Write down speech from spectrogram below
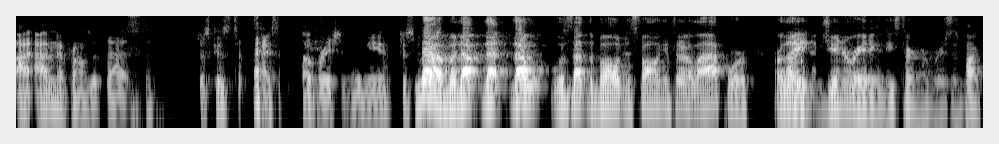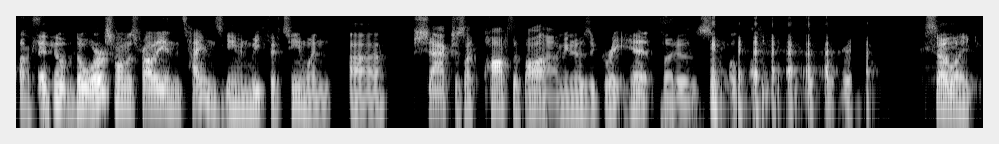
I, I have no problems with that just because Tyson celebration made me just no, but that that that was that the ball just falling into their lap, or are they oh, yeah. generating these turnovers? Is my uh, question. The, the, worst one was probably in the Titans game in Week 15 when uh Shaq just like popped the ball. I mean, it was a great hit, but it was so like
